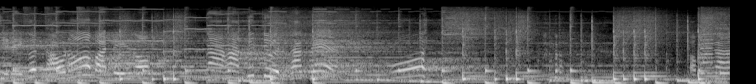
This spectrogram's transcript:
สิได้เงินเท่าเนาะบาดนี้เนาะหน้าหันก็จืดคักแท้โอ้ยขอบคุณะ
